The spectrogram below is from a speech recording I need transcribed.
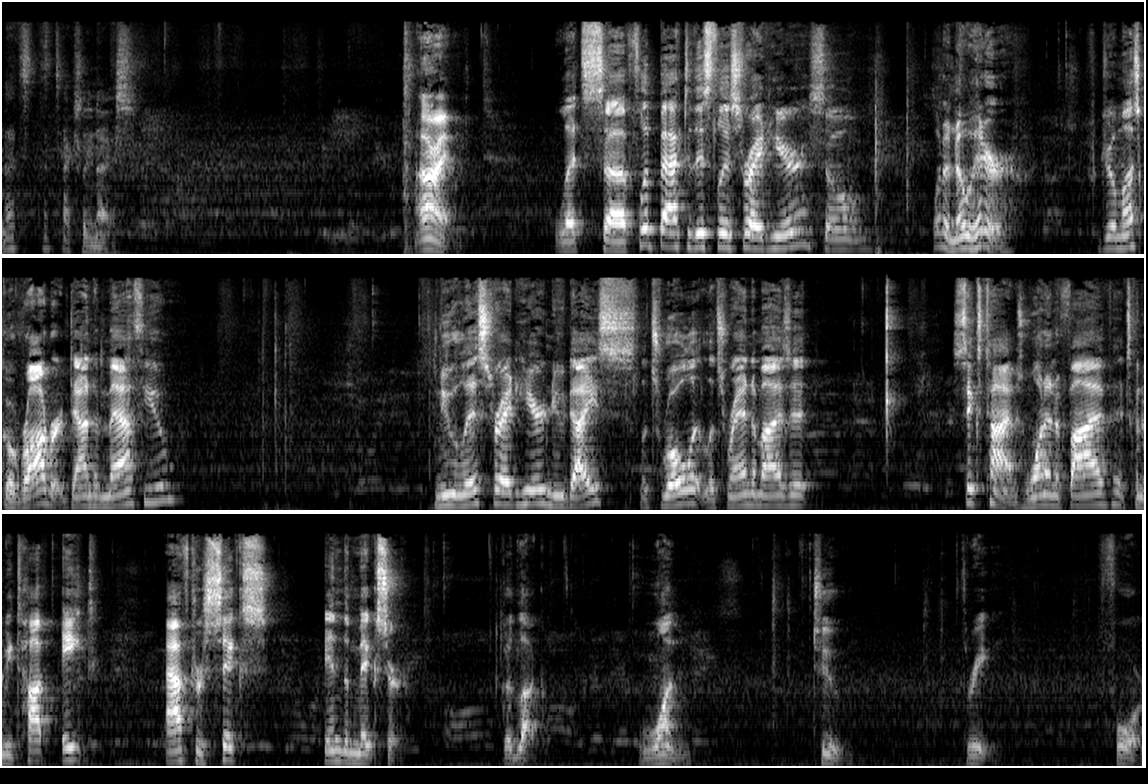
That's that's actually nice. All right, let's uh, flip back to this list right here. So, what a no hitter for Joe Musgrove. Robert down to Matthew. New list right here, new dice. Let's roll it. Let's randomize it. Six times, one and a five. It's going to be top eight after six in the mixer. Good luck. One, two, three, four,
